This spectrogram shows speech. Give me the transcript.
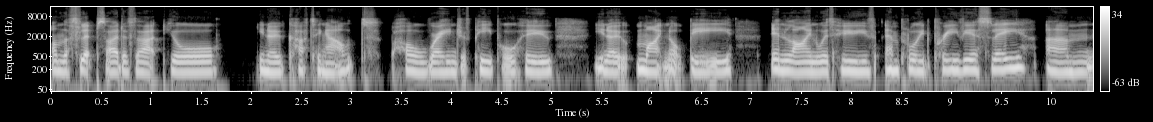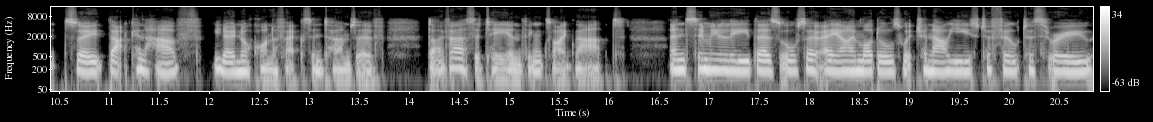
on the flip side of that, you're you know cutting out a whole range of people who you know might not be in line with who you've employed previously. Um, so that can have, you know, knock-on effects in terms of diversity and things like that. And similarly, there's also AI models which are now used to filter through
